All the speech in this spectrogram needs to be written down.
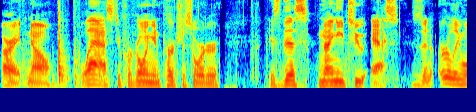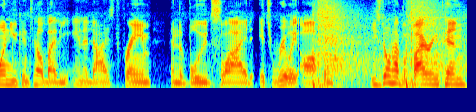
All right, now last, if we're going in purchase order, is this 92S. This is an early one. You can tell by the anodized frame and the blued slide. It's really awesome. These don't have a firing pin,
